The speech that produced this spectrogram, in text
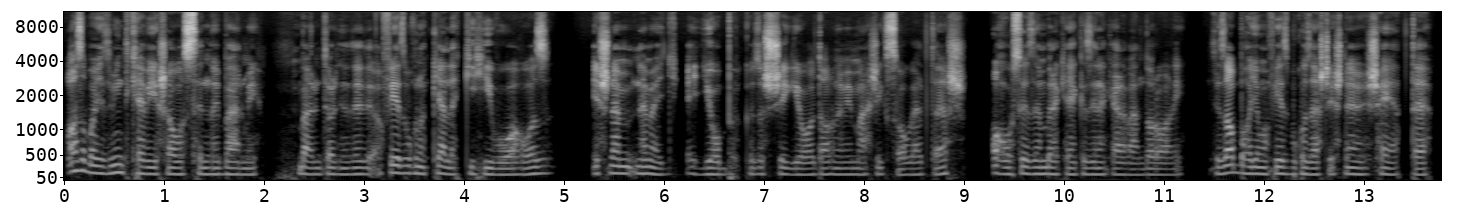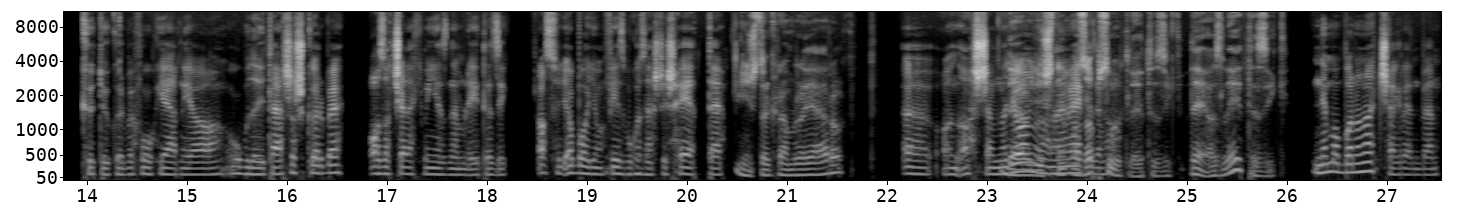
Az a baj, ez mind kevés ahhoz szerintem, hogy bármi, bármi történet. A Facebooknak kell egy kihívó ahhoz, és nem, nem egy, egy jobb közösségi oldal, hanem egy másik szolgáltatás, ahhoz, hogy az emberek elkezdenek elvándorolni. Ez abba hagyom a Facebookozást, és ne és helyette kötőkörbe fogok járni a óbudai társaskörbe, az a cselekmény, ez nem létezik. Az, hogy abba hagyom a Facebookozást, és helyette... Instagramra járok? Ö, az sem nagyon. De nem, az abszolút a... létezik. De az létezik. Nem abban a nagyságrendben.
